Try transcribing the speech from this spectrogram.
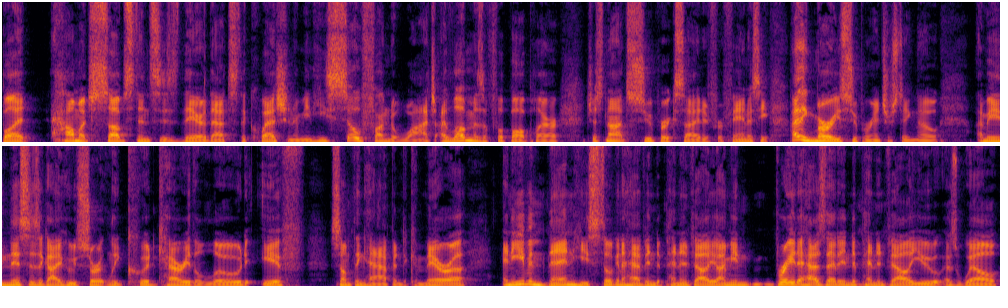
But how much substance is there? That's the question. I mean, he's so fun to watch. I love him as a football player, just not super excited for fantasy. I think Murray's super interesting, though. I mean, this is a guy who certainly could carry the load if something happened to Kamara. And even then, he's still going to have independent value. I mean, Breida has that independent value as well,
